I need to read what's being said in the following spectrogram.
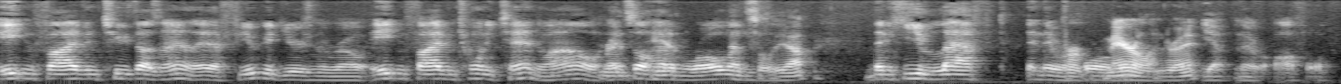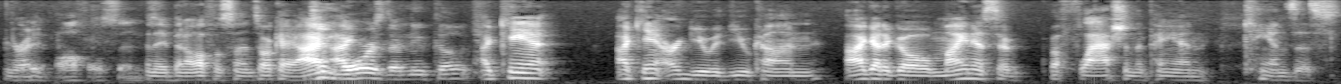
Eight and five in 2009. They had a few good years in a row. Eight and five in 2010. Wow, Red- Edsall had them rolling. Edsall, yeah, Then he left, and they were for horrible. Maryland, right? Yep, and they were awful. They've Right. been awful since. And they've been awful since. Okay, Jim I, I Mora's their new coach. I can't I can't argue with UConn. I got to go minus a, a flash in the pan. Kansas.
